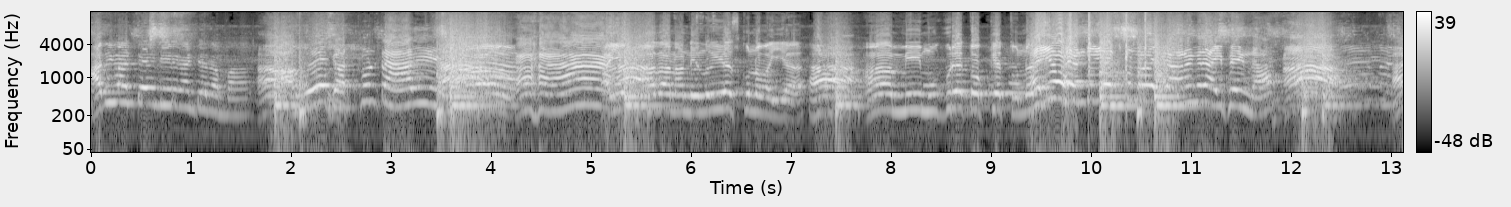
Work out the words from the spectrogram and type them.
అది కంటే మీరు కంటేదమ్మా. అది. ఆహా. అయ్యో కాదా నన్ను ఎందుకు చేసుకున్నావయ్యా? ఆ, మీ ముగ్గురే తొక్కెత్తున్నారు అయ్యో ఎందుకు చేసుకున్నావు? అయిపోయిందా? ఆ? ఆ? ఆ,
